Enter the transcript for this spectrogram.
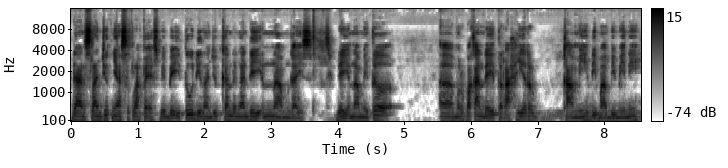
Dan selanjutnya setelah PSBB itu dilanjutkan dengan day 6 guys. Day 6 itu uh, merupakan day terakhir kami di Mabim ini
